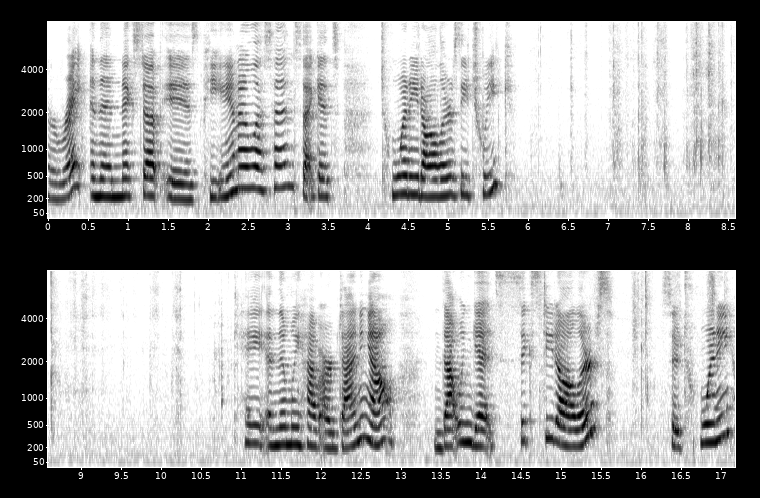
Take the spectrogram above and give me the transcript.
All right, and then next up is piano lessons. That gets $20 each week. Okay, and then we have our dining out. That one gets $60. So 20,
